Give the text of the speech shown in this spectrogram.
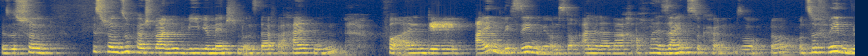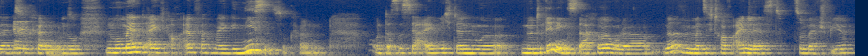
Es ist schon, ist schon super spannend, wie wir Menschen uns da verhalten. Vor allen Dingen, eigentlich sehen wir uns doch alle danach, auch mal sein zu können so, ne? und zufrieden sein zu können und so einen Moment eigentlich auch einfach mal genießen zu können. Und das ist ja eigentlich dann nur eine Trainingssache oder ne, wenn man sich darauf einlässt, zum Beispiel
